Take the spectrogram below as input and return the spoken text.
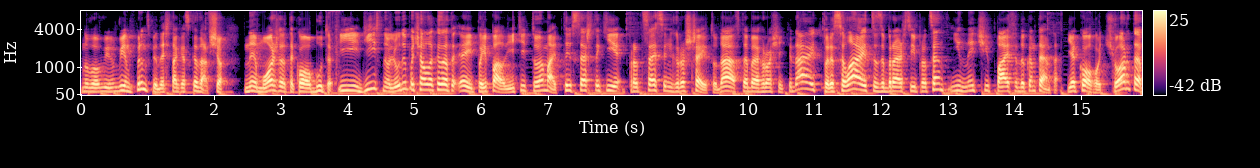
Ну він, він, в принципі, десь так і сказав, що не може такого бути. І дійсно люди почали казати: Ей, PayPal, їтіть твою мать, ти все ж таки процесинг грошей. Туди в тебе гроші кидають, пересилають, ти забираєш свій процент і не чіпайся до контента. Якого чорта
